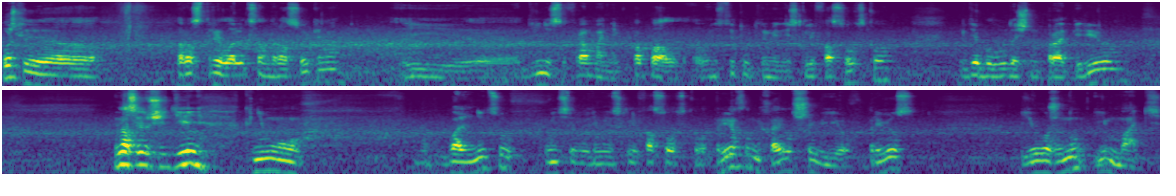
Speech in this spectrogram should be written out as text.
После расстрела Александра Осокина и э, Денисов Романник попал в институт имени Склифосовского, где был удачно прооперирован. И на следующий день к нему в больницу в институт имени Склифосовского приехал Михаил Шевьев, привез его жену и мать.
